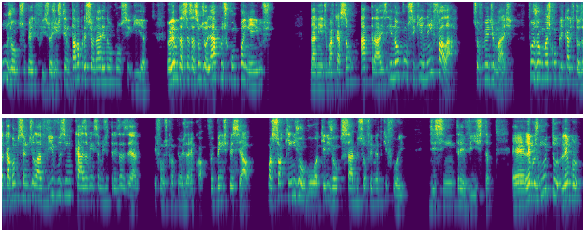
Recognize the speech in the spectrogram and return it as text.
Um jogo super difícil. A gente tentava pressionar e não conseguia. Eu lembro da sensação de olhar para os companheiros da linha de marcação atrás e não conseguir nem falar. Sofrimento demais. Foi o jogo mais complicado de todos. Acabamos saindo de lá vivos e em casa vencemos de 3 a 0 e fomos campeões da Recopa. Foi bem especial. Mas só quem jogou aquele jogo sabe o sofrimento que foi disse em entrevista. É, lembro muito, lembro,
